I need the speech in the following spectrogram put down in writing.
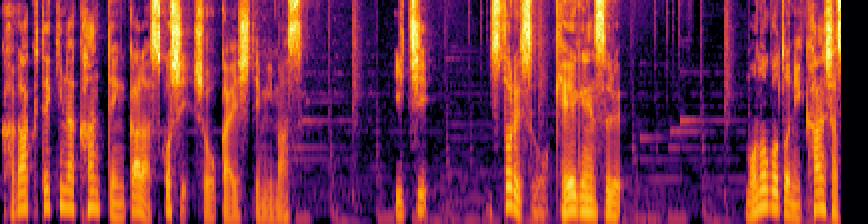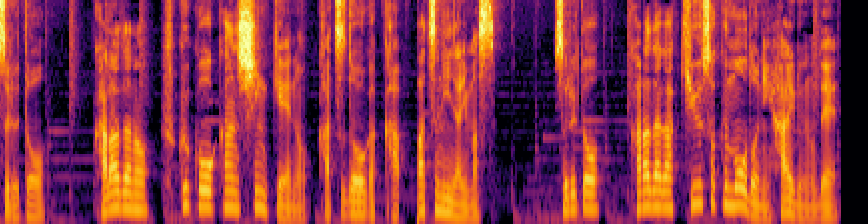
科学的な観点から少し紹介してみます。1、ストレスを軽減する。物事に感謝すると体の副交感神経の活動が活発になります。すると体が休息モードに入るので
